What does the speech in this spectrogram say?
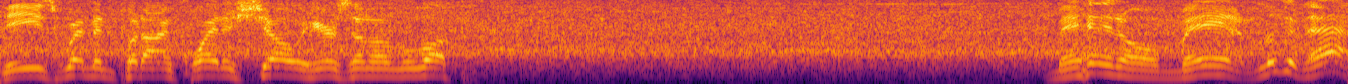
These women put on quite a show. Here's another look. Man, oh man, look at that.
